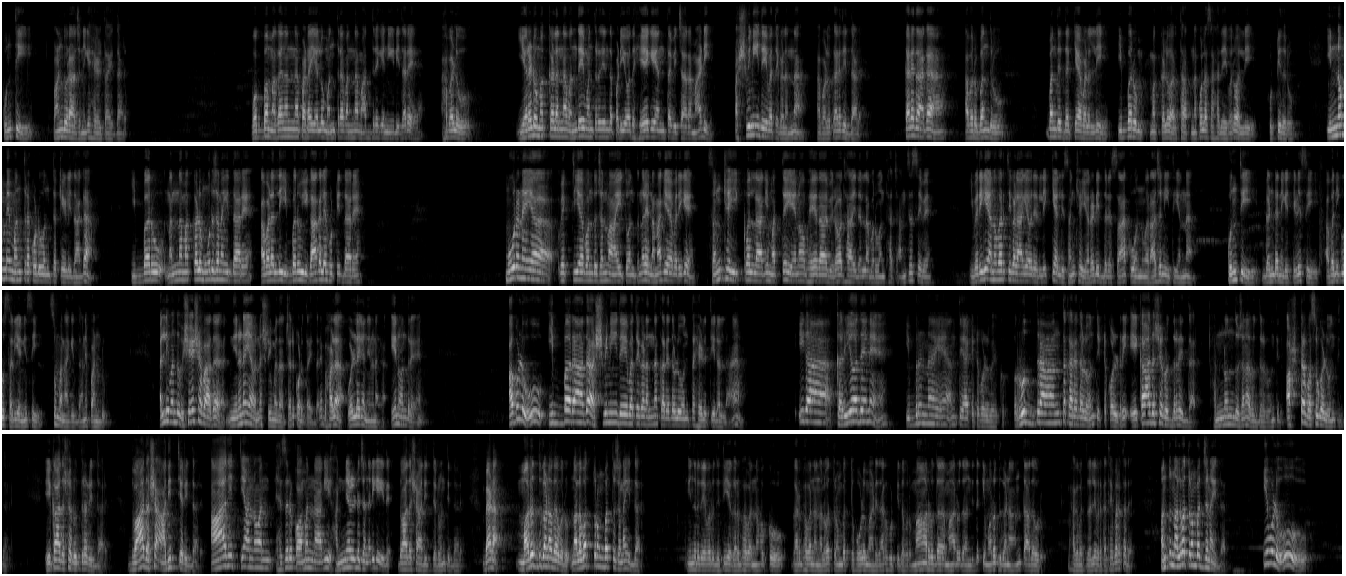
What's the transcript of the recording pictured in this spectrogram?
ಕುಂತಿ ಪಾಂಡುರಾಜನಿಗೆ ಹೇಳ್ತಾ ಇದ್ದಾಳೆ. ಒಬ್ಬ ಮಗನನ್ನ ಪಡೆಯಲು ಮಂತ್ರವನ್ನ ಮಾದ್ರೆಗೆ ನೀಡಿದರೆ ಅವಳು ಎರಡು ಮಕ್ಕಳನ್ನ ಒಂದೇ ಮಂತ್ರದಿಂದ ಪಡೆಯೋದು ಹೇಗೆ ಅಂತ ವಿಚಾರ ಮಾಡಿ ಅಶ್ವಿನಿ ದೇವತೆಗಳನ್ನ ಅವಳು ಕರೆದಿದ್ದಾಳೆ. ಕರೆದಾಗ ಅವರು ಬಂದರು. ಬಂದಿದ್ದಕ್ಕೆ ಅವಳಲ್ಲಿ ಇಬ್ಬರು ಮಕ್ಕಳು ಅರ್ಥಾತ್ ನಕುಲ ಸಹದೇವರು ಅಲ್ಲಿ ಹುಟ್ಟಿದರು. ಇನ್ನೊಮ್ಮೆ ಮಂತ್ರ ಕೊಡು ಅಂತ ಕೇಳಿದಾಗ ಇಬ್ಬರು ನನ್ನ ಮಕ್ಕಳು ಮೂರು ಜನ ಇದ್ದಾರೆ, ಅವಳಲ್ಲಿ ಇಬ್ಬರು ಈಗಾಗಲೇ ಹುಟ್ಟಿದ್ದಾರೆ. ಮೂರನೆಯ ವ್ಯಕ್ತಿಯ ಒಂದು ಜನ್ಮ ಆಯಿತು ಅಂತಂದ್ರೆ ನಮಗೆ ಅವರಿಗೆ ಸಂಖ್ಯೆ ಈಕ್ವಲ್ ಆಗಿ ಮತ್ತೆ ಏನೋ ಭೇದ, ವಿರೋಧ ಇದೆಲ್ಲ ಬರುವಂತಹ ಚಾನ್ಸಸ್ ಇವೆ. ಇವರಿಗೆ ಅನುವರ್ತಿಗಳಾಗಿ ಅವರಿರಲಿಕ್ಕೆ ಅಲ್ಲಿ ಸಂಖ್ಯೆ ಎರಡಿದ್ದರೆ ಸಾಕು ಅನ್ನುವ ರಾಜನೀತಿಯನ್ನ ಕುಂತಿ ಗಂಡನಿಗೆ ತಿಳಿಸಿ, ಅವನಿಗೂ ಸರಿ ಅನಿಸಿ ಸುಮ್ಮನಾಗಿದ್ದಾನೆ ಪಾಂಡು. ಅಲ್ಲಿ ಒಂದು ವಿಶೇಷವಾದ ನಿರ್ಣಯವನ್ನು ಶ್ರೀಮದಾಚಾರ್ಯ ಕೊಡ್ತಾ ಇದ್ದಾರೆ. ಬಹಳ ಒಳ್ಳೆಯ ನಿರ್ಣಯ. ಏನು ಅಂದ್ರೆ, ಅವಳು ಇಬ್ಬರಾದ ಅಶ್ವಿನಿ ದೇವತೆಗಳನ್ನ ಕರೆದಳು ಅಂತ ಹೇಳ್ತೀರಲ್ಲ? ಈಗ ಕರೆಯೋದೇನೆ ಇಬ್ಬರನ್ನ ಅಂತ ಯಾಕೆ ಇಟ್ಟುಕೊಳ್ಬೇಕು? ರುದ್ರ ಅಂತ ಕರೆದಳು ಅಂತ ಇಟ್ಟುಕೊಳ್ರಿ. ಏಕಾದಶ ರುದ್ರರಿದ್ದಾರೆ. ಹನ್ನೊಂದು ಜನ ರುದ್ರರು ಅಂತಿದ್ದಾರೆ. ಅಷ್ಟ ವಸುಗಳು ಅಂತಿದ್ದಾರೆ. ಏಕಾದಶ ರುದ್ರರಿದ್ದಾರೆ. ದ್ವಾದಶ ಆದಿತ್ಯರಿದ್ದಾರೆ. ಆದಿತ್ಯ ಅನ್ನೋ ಹೆಸರು ಕಾಮನ್ ಆಗಿ ಹನ್ನೆರಡು ಜನರಿಗೆ ಇದೆ, ದ್ವಾದಶ ಆದಿತ್ಯರು ಅಂತಿದ್ದಾರೆ. ಬೇಡ, ಮರುದ್ಗಣದವರು ನಲವತ್ತೊಂಬತ್ತು ಜನ ಇದ್ದಾರೆ. ಇಂದ್ರದೇವರು ದ್ವಿತೀಯ ಗರ್ಭವನ್ನು ಹೊಕ್ಕು, ಗರ್ಭವನ್ನು ನಲವತ್ತೊಂಬತ್ತು ಹೋಳು ಮಾಡಿದಾಗ ಹುಟ್ಟಿದವರು. ಮಾರುದ ಮಾರುದ ಅಂದಿದ್ದಕ್ಕೆ ಮರುದ್ಗಣ ಅಂತ ಆದವರು ಭಾಗವತದಲ್ಲಿ ಇವರ ಕಥೆ ಬರ್ತದೆ. ಅಂತೂ ನಲವತ್ತೊಂಬತ್ತು ಜನ ಇದ್ದಾರೆ. ಇವಳು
